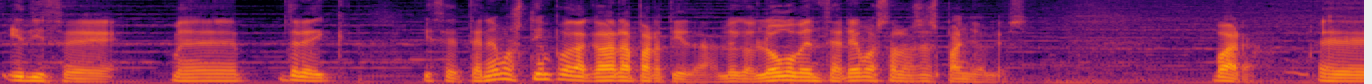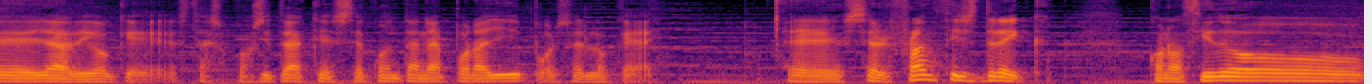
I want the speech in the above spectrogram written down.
Y dice eh, Drake, dice, tenemos tiempo de acabar la partida, luego venceremos a los españoles. Bueno, eh, ya digo que estas cositas que se cuentan por allí, pues es lo que hay. Eh, Sir Francis Drake, conocido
